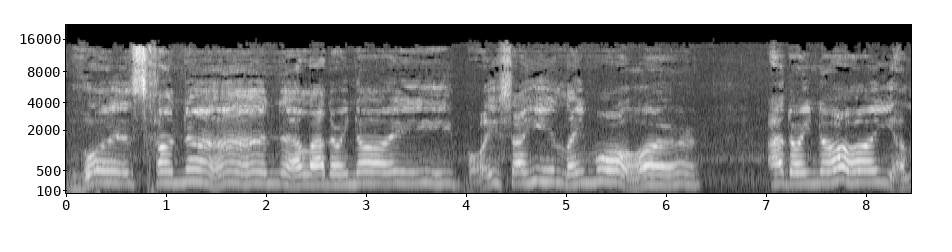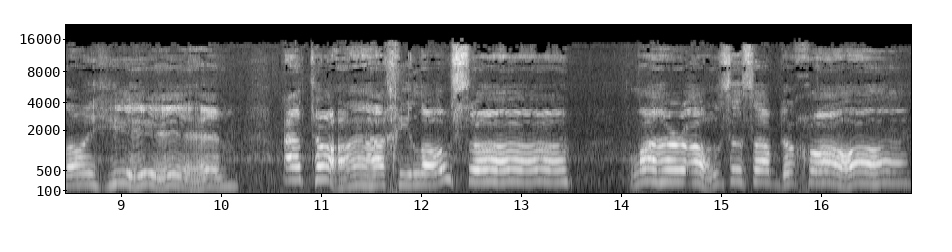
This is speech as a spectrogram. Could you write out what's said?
Voes Hanan El Adonai Voes Ahi Lemor Adonai Elohim Atah Achilosa Lahar Oses Abdecha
